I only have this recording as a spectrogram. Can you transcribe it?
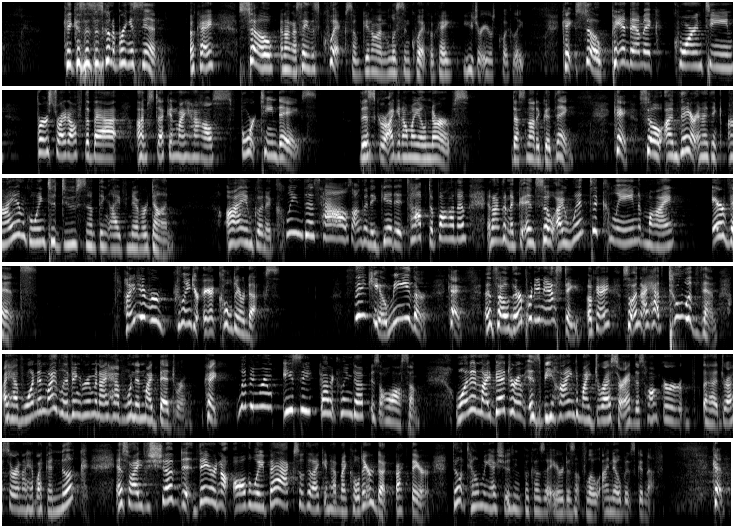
Okay, because this is going to bring us in. Okay, so, and I'm going to say this quick, so get on, listen quick, okay? Use your ears quickly. Okay, so pandemic, quarantine, first right off the bat, I'm stuck in my house 14 days. This girl, I get on my own nerves. That's not a good thing. Okay, so I'm there and I think, I am going to do something I've never done. I am going to clean this house. I'm going to get it top to bottom. And I'm going to, and so I went to clean my air vents. Of you ever cleaned your air, cold air ducts? Thank you, me either. Okay, and so they're pretty nasty, okay? So, and I have two of them. I have one in my living room and I have one in my bedroom. Okay, living room, easy, got it cleaned up, is all awesome. One in my bedroom is behind my dresser. I have this honker uh, dresser and I have like a nook, and so I've shoved it there, not all the way back, so that I can have my cold air duct back there. Don't tell me I shouldn't because the air doesn't flow. I know, but it's good enough. Okay.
